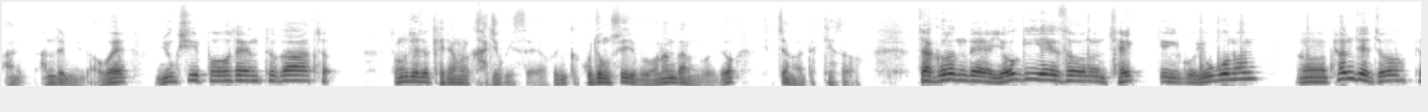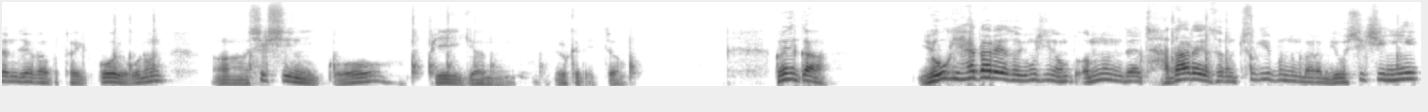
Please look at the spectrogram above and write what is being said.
안, 안 됩니다. 왜? 60%가 정제적 개념을 가지고 있어요. 그러니까 고정 수입을 원한다는 거죠. 직장을 택해서. 자, 그런데 여기에서는 제격이고, 요거는, 어, 편제죠. 편제가 붙어 있고, 요거는, 어, 식신이 있고, 비견, 이렇게 돼 있죠. 그러니까, 여기 해달에서 용신이 없- 없는데, 자달에서는 축이 붙는 바람에 요 식신이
